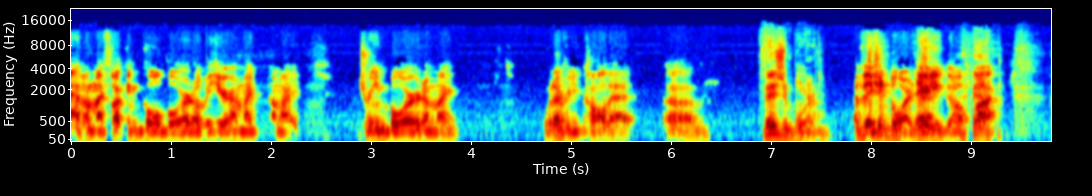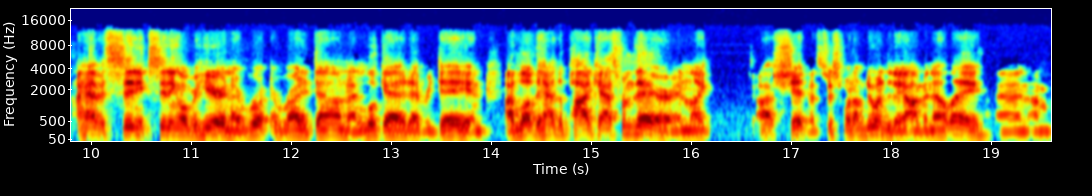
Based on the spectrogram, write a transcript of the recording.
have on my fucking goal board over here on my on my dream board on my whatever you call that um vision you board know, a vision board. There Yeah. you go. Fuck. I have it sitting sitting over here, and I, wr- I write it down, and I look at it every day, and I love to have the podcast from there. And like, ah, shit, that's just what I'm doing today. I'm in LA, and I'm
